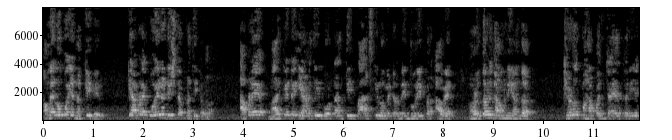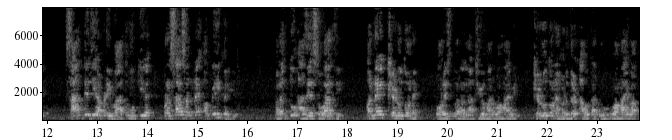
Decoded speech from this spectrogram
અમે લોકોએ નક્કી કર્યું કે આપણે કોઈને ડિસ્ટર્બ નથી કરવા. આપણે માર્કેટિંગ યાર્ડથી, બોટાદથી પાંચ કિલોમીટરની દૂરી પર આવેલ હળદળ ગામની અંદર ખેડૂત મહાપંચાયત કરીએ, શાંતિથી આપણી વાત મૂકીએ, પ્રશાસનને અપીલ કરીએ. પરંતુ આજે સવારથી અનેક ખેડૂતોને પોલીસ દ્વારા લાઠીઓ મારવામાં આવી, ખેડૂતોને હળદળ આવતા રોકવામાં આવ્યા,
